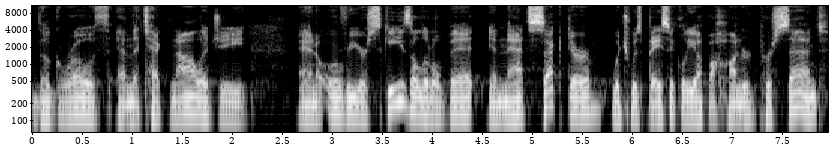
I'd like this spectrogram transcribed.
the growth and the technology and over your skis a little bit in that sector, which was basically up 100%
